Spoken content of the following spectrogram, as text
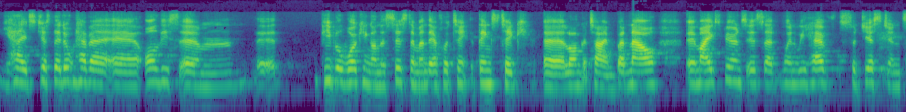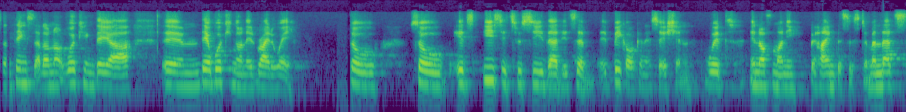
yeah, it's just they don't have a, a all these um, uh, people working on the system and therefore t- things take a uh, longer time. But now uh, my experience is that when we have suggestions and things that are not working they are um, they're working on it right away. So so it's easy to see that it's a, a, big organization with enough money behind the system. And that's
